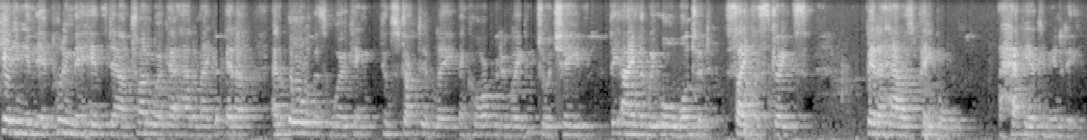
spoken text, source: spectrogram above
getting in there, putting their heads down, trying to work out how to make it better, and all of us working constructively and cooperatively to achieve the aim that we all wanted, safer streets, better housed people, a happier community.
